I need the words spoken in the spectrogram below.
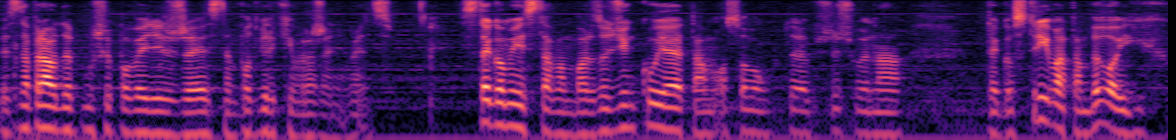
Więc naprawdę muszę powiedzieć, że jestem pod wielkim wrażeniem, więc z tego miejsca Wam bardzo dziękuję, tam osobom, które przyszły na tego streama, tam było ich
